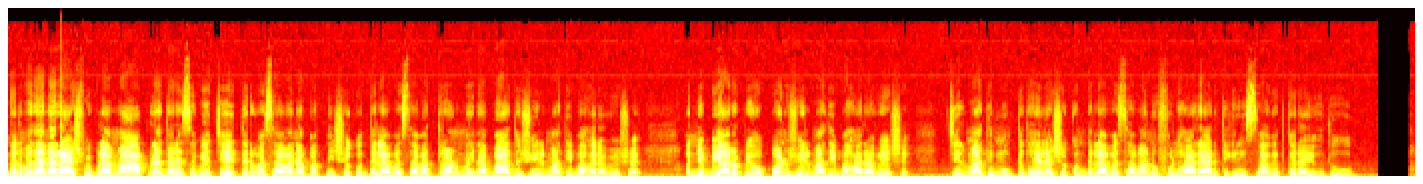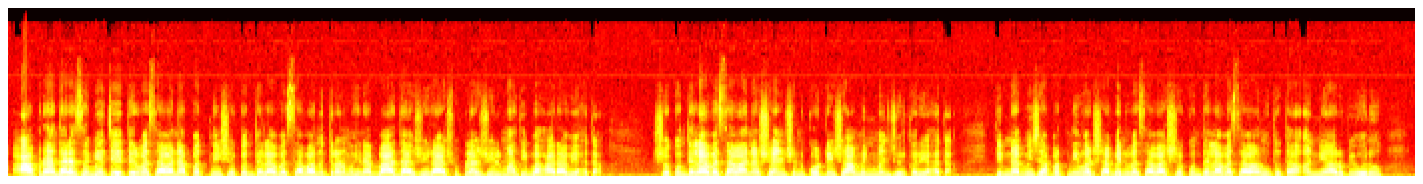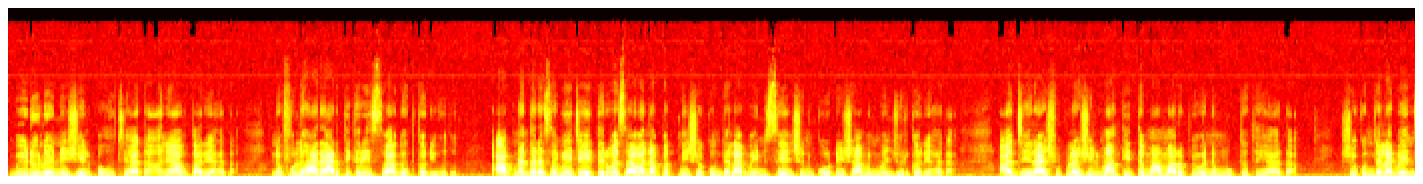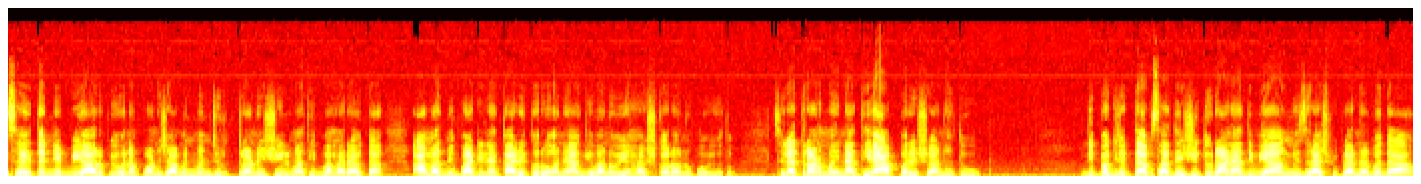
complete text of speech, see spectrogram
નર્મદાના રાજપીપળામાં આપણા ધારાસભ્ય ચૈતર વસાવાના પત્ની શકુંતલા વસાવા ત્રણ મહિના બાદ જેલમાંથી બહાર આવ્યો છે. અન્ય બે આરોપીઓ પણ જેલમાંથી બહાર આવ્યા છે. જેલમાંથી મુક્ત થયેલા શકુંતલા વસાવાનું ફુલહાર આરતી સ્વાગત કરાયું હતું. આપણા ધારાસભ્ય ચૈતર વસાવાના પત્ની શકુંતલા વસાવાનું ત્રણ મહિના બાદ આજે રાજપીપળા જેલમાંથી બહાર આવ્યા હતા. શકુંતલા વસાવાના સેન્શન કોર્ટે જામીન મંજૂર કર્યા હતા. તેમના બીજા પત્ની વર્ષાબેન વસાવા શકુંતલા વસાવાનું તથા અન્ય આરોપીઓનું બીડું લઈને જેલ પહોંચ્યા હતા અને આવકાર્યા હતા અને ફુલહાર આરતી કરી સ્વાગત કર્યું હતું. આપના ધારાસભ્ય ચૈતર વસાવાના પત્ની શકુંતલાબેન સેન્શન કોર્ટે જામીન મંજૂર કર્યા હતા. આજે રાજપીપળા જેલમાંથી તમામ આરોપીઓને મુક્ત થયા હતા. શકુંતલાબેન સહિત અન્ય બે આરોપીઓના પણ જામીન મંજૂર ત્રણેય જેલમાંથી બહાર આવતા આમ આદમી પાર્ટીના કાર્યકરો અને આગેવાનોએ હાશકારો અનુભવ્યો હતો. છેલ્લા ત્રણ મહિનાથી આ પરેશાન હતું. દીપક જગતાપ સાથે જીતુ રાણા દિવ્યાંગ ન્યૂઝ રાજપીપળા નર્મદા.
